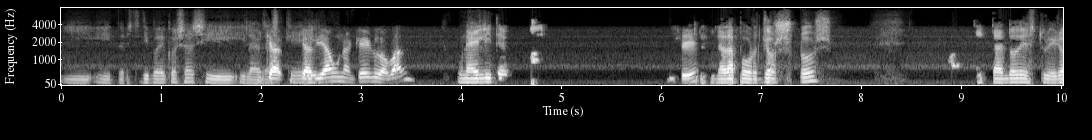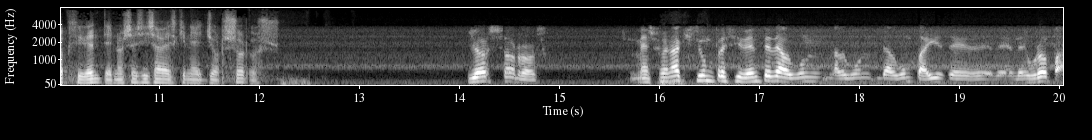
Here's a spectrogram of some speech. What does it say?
y, todo este tipo de cosas y, la verdad ¿Que, es que, había una que global una élite ¿Sí? por George Soros intentando destruir Occidente. No sé si sabes quién es George Soros. George Soros me suena que es un presidente de algún algún de algún país de, de, Europa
